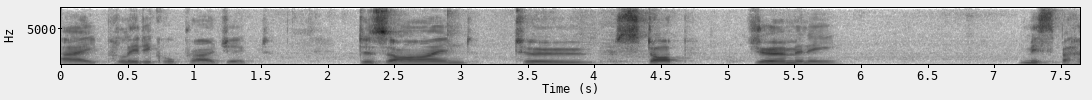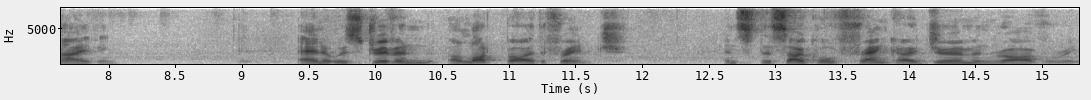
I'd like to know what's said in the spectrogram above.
a political project designed to stop Germany misbehaving. And it was driven a lot by the French. And the so-called Franco-German rivalry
